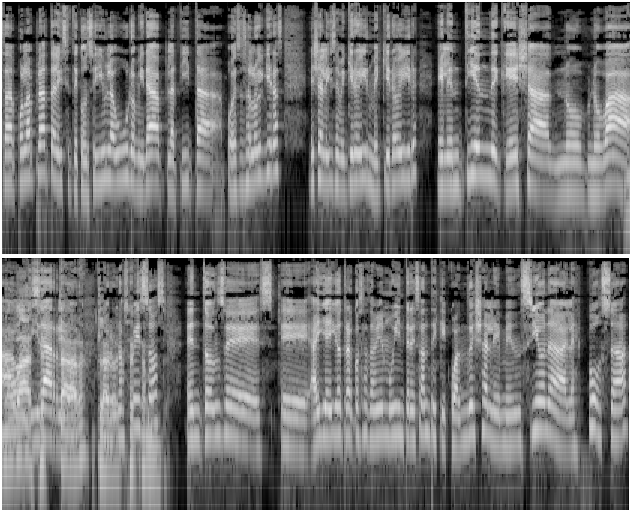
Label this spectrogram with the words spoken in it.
interesada por la plata, le dice, te conseguí un laburo, mirá, platita, puedes hacer lo que quieras. Ella le dice, me quiero ir, me quiero ir. Él entiende que ella no, no va No a va a olvidarlo aceptar, claro, por unos pesos. Entonces, eh, ahí hay otra cosa también muy interesante que cuando ella le menciona a la esposa,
